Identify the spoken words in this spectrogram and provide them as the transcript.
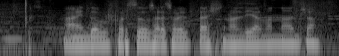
Comunque c'è Mindov, forse devo usare solo il flash, non lì al mannaggia.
